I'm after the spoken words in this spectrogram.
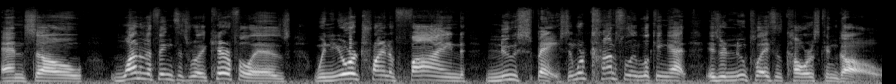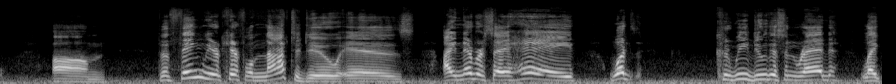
And so one of the things that's really careful is when you're trying to find new space, and we're constantly looking at is there new places colors can go. Um, the thing we are careful not to do is I never say, hey, what could we do this in red? Like,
